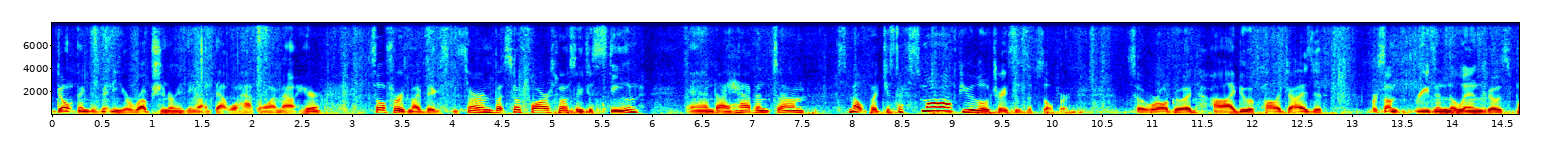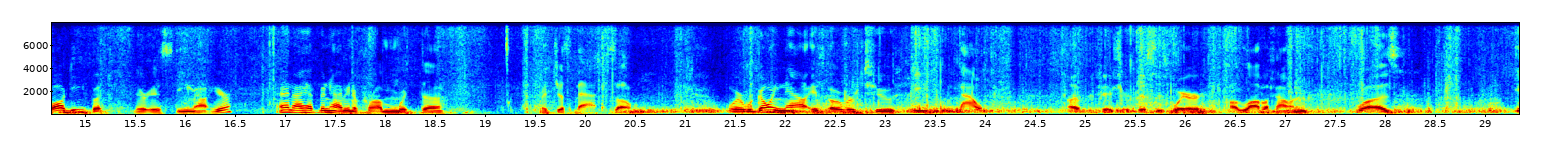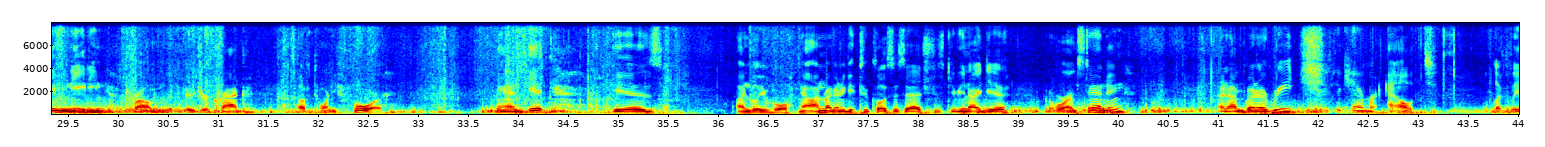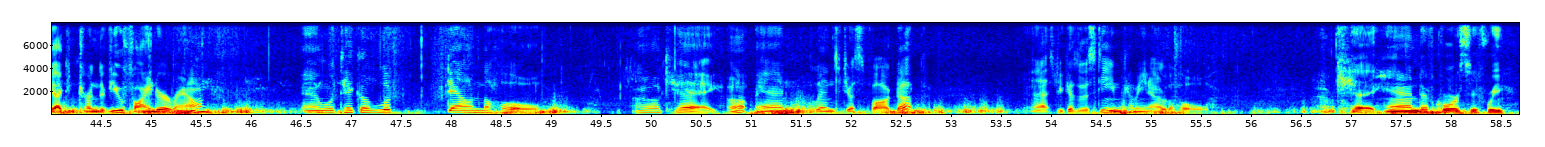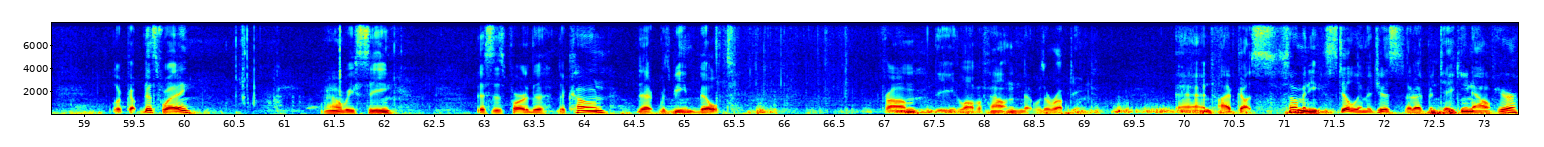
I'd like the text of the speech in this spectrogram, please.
don't think of any eruption or anything like that will happen while I'm out here. Sulfur is my biggest concern, but so far it's mostly just steam, and I haven't um, smelt but just a small few little traces of sulfur. So we're all good. Uh, I do apologize if for some reason the lens goes foggy, but there is steam out here, and I have been having a problem with uh, with just that. So where we're going now is over to the mouth of the fissure. This is where a lava fountain was emanating from the fissure crack of 24. And it is unbelievable. Now I'm not going to get too close to this edge, just give you an idea of where I'm standing. And I'm going to reach the camera out. Luckily I can turn the viewfinder around and we'll take a look down the hole. Okay, oh, and lens just fogged up. And that's because of the steam coming out of the hole. Okay, and of course, if we look up this way, well, we see this is part of the, the cone that was being built from the lava fountain that was erupting. And I've got so many still images that I've been taking out here,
